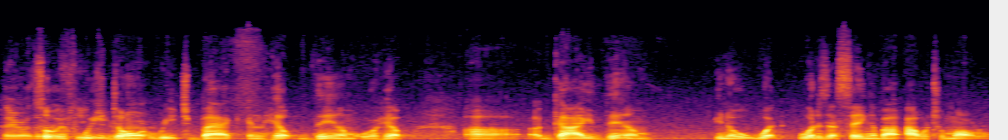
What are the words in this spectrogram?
They are so if we don't right. reach back and help them or help uh, guide them, you know, what, what is that saying about our tomorrow?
